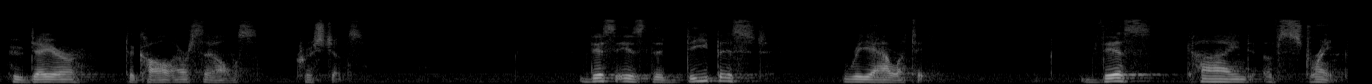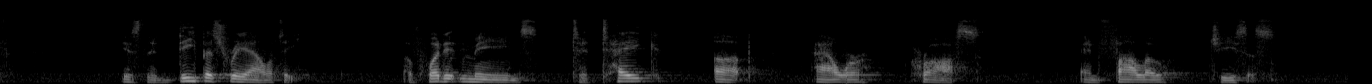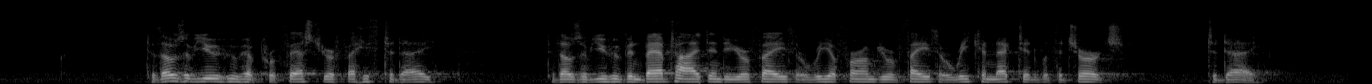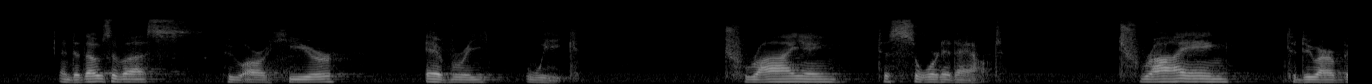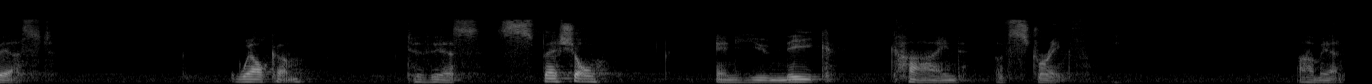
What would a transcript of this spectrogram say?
who dare to call ourselves Christians. This is the deepest reality. This kind of strength is the deepest reality of what it means to take up our cross and follow Jesus. To those of you who have professed your faith today, to those of you who've been baptized into your faith or reaffirmed your faith or reconnected with the church today, and to those of us who are here every week, trying to sort it out, trying to do our best. Welcome to this special and unique kind of strength. Amen.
